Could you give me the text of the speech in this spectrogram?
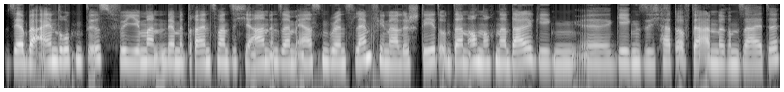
sehr beeindruckend ist für jemanden, der mit 23 Jahren in seinem ersten Grand Slam-Finale steht und dann auch noch Nadal gegen, äh, gegen sich hat auf der anderen Seite.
